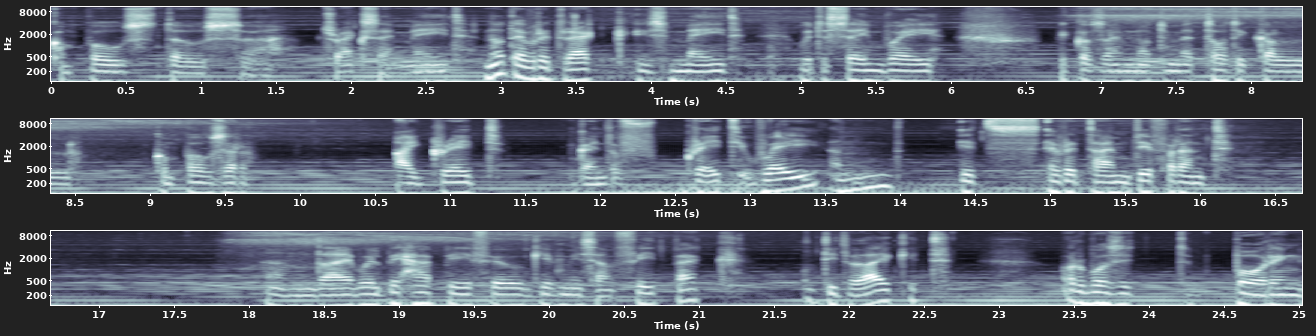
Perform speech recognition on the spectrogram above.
compose those uh, tracks I made. Not every track is made with the same way because I'm not a methodical composer. I create kind of creative way and it's every time different. And I will be happy if you give me some feedback. Did you like it? Or was it boring?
